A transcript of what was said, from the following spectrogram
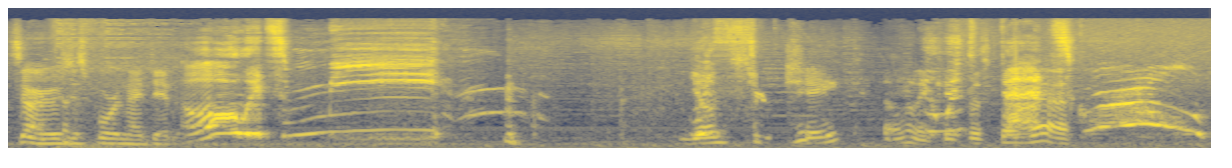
Sorry, it was just Fortnite jam. Oh, it's me! Youngster Jake? I'm gonna Yo, kick this guy ass. Squirrel!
